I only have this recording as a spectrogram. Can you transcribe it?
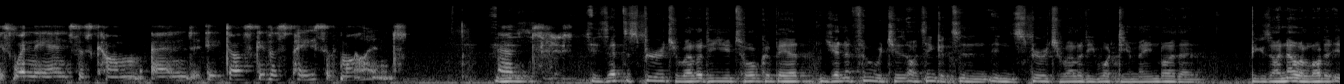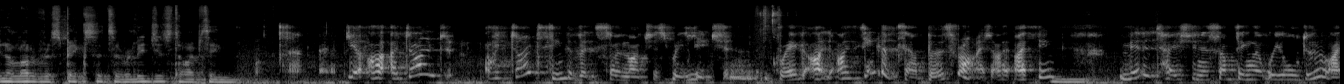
is when the answers come, and it does give us peace of mind. And is, is that the spirituality you talk about, Jennifer? Which is, I think it's in, in spirituality. What do you mean by that? Because I know a lot of, in a lot of respects, it's a religious type thing. Yeah, I, I don't. I don't think of it so much as religion, Greg. I, I think it's our birthright. I, I think mm. meditation is something that we all do. I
